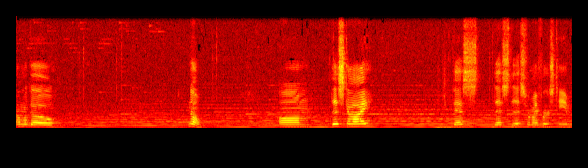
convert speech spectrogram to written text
I'm gonna go. No. Um, this guy. This, this, this for my first team.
